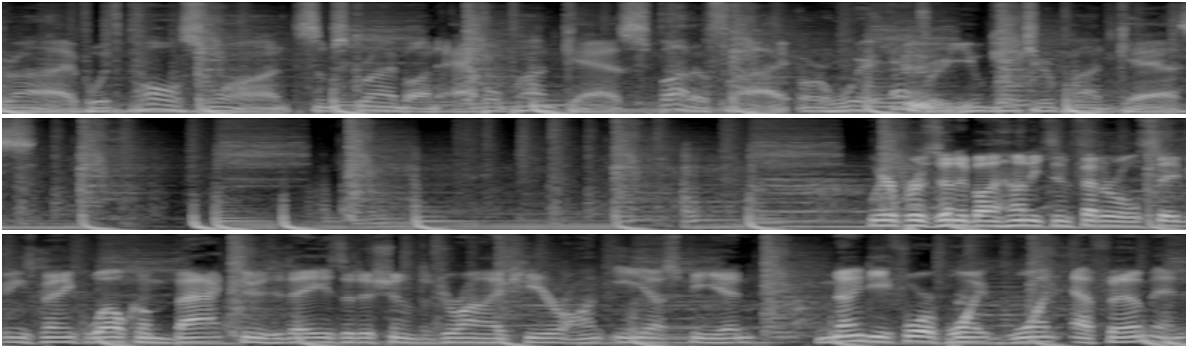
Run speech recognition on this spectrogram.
Drive with Paul Swann. Subscribe on Apple Podcasts, Spotify, or wherever you get your podcasts. We're presented by Huntington Federal Savings Bank. Welcome back to today's edition of The Drive here on ESPN 94.1 FM and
